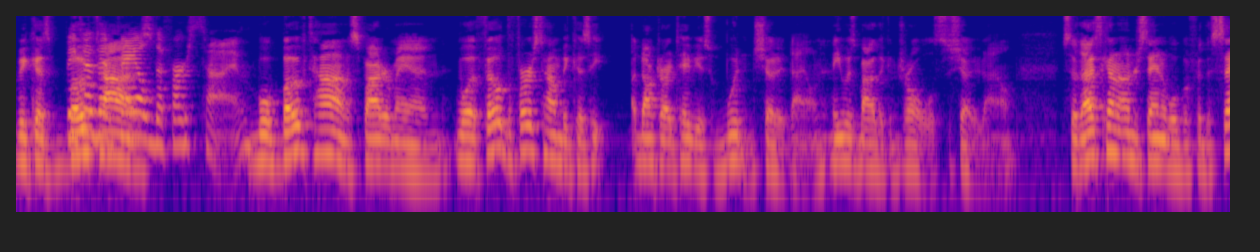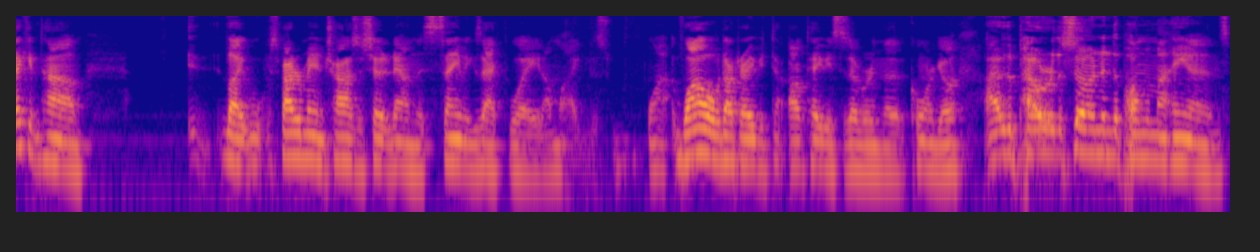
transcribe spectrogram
Because both Because it times, failed the first time. well, both times Spider Man. Well, it failed the first time because he Doctor Octavius wouldn't shut it down. And he was by the controls to shut it down. So that's kind of understandable. But for the second time, like Spider Man tries to shut it down the same exact way, and I'm like, this. why- While Doctor Octavius is over in the corner going, "I have the power of the sun in the palm of my hands."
